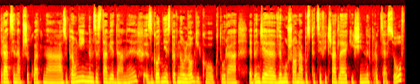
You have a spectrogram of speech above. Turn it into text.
pracy na przykład na zupełnie innym zestawie danych, zgodnie z pewną logiką, która będzie wymuszona, bo specyficzna dla jakichś innych procesów.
